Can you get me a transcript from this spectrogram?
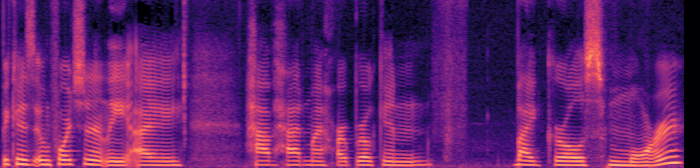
Because unfortunately i have had my heart broken f- by girls more.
